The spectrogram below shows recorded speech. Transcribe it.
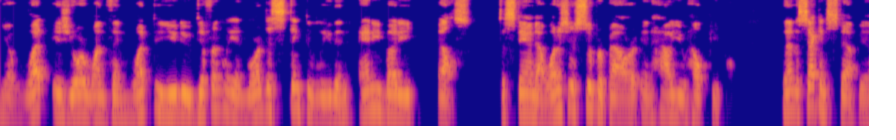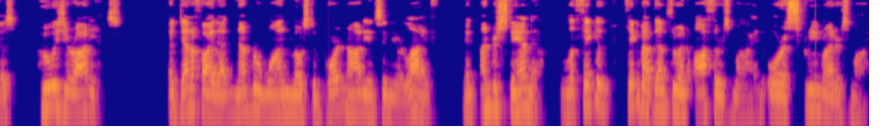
You know, what is your one thing? What do you do differently and more distinctively than anybody else to stand out? What is your superpower in how you help people? Then the second step is who is your audience? Identify that number one most important audience in your life and understand them. Think of, think about them through an author's mind or a screenwriter's mind.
